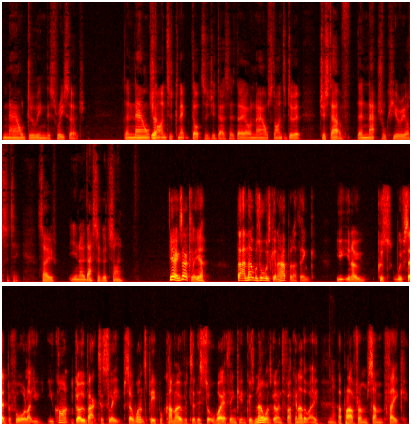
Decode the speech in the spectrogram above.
now doing this research. They're now Yeah. starting to connect dots, as your dad said. They are now starting to do it just out of their natural curiosity. So you know that's a good sign. yeah, exactly, yeah. That and that was always going to happen. I think you you know because we've said before, like you you can't go back to sleep. So once people come over to this sort of way of thinking, because no one's going the fucking other way, No. apart from some fake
